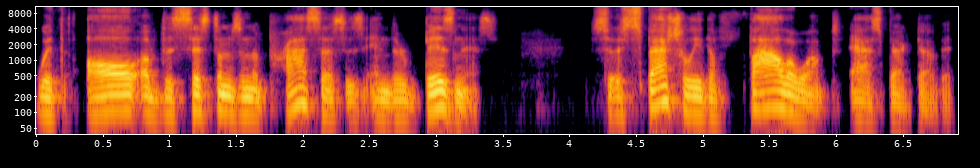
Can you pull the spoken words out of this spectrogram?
with all of the systems and the processes in their business. So, especially the follow up aspect of it,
